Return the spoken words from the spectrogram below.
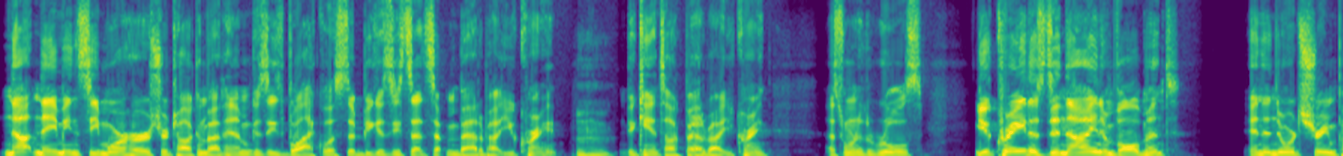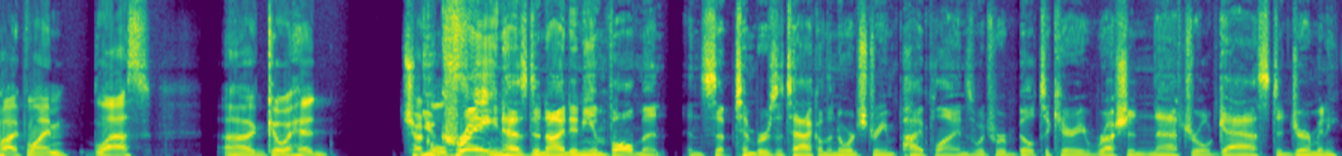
not naming Seymour Hersh or talking about him because he's blacklisted because he said something bad about Ukraine. You can't talk bad about Ukraine. That's one of the rules. Ukraine is denying involvement in the Nord Stream pipeline blast. Uh, go ahead, Chuckles. Ukraine has denied any involvement in September's attack on the Nord Stream pipelines, which were built to carry Russian natural gas to Germany.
